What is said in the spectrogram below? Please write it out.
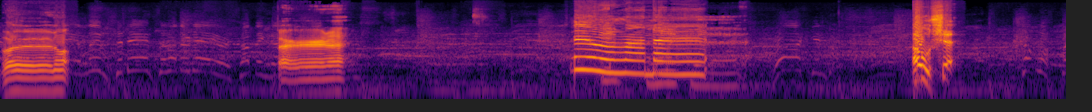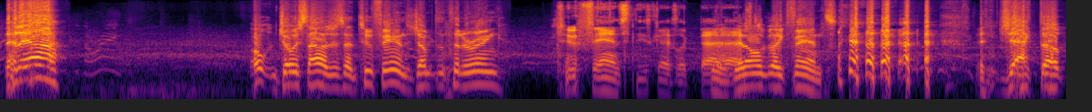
Burn 'em up. Burn. Oh shit! There they are! Oh, Joey Styles just had two fans jumped into the ring. Two fans. These guys look Yeah, they don't look like fans. They're jacked up.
